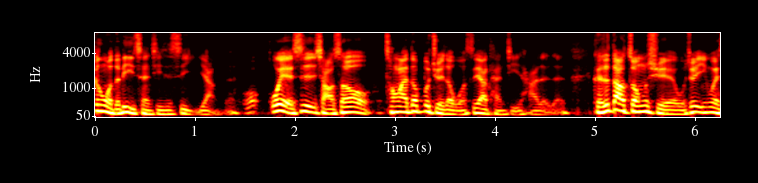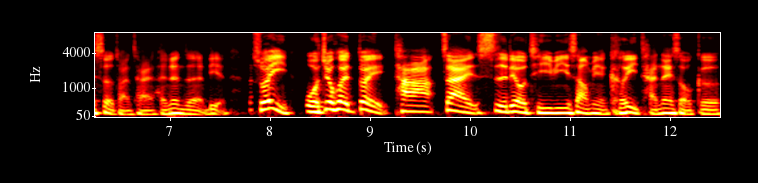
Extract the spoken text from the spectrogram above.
跟我的历程其实是一样的，我也是小时候从来都不觉得我是要弹吉他的人，可是到中学我就因为社团才很认真的练，所以我就会对他在四六 TV 上面可以弹那首歌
